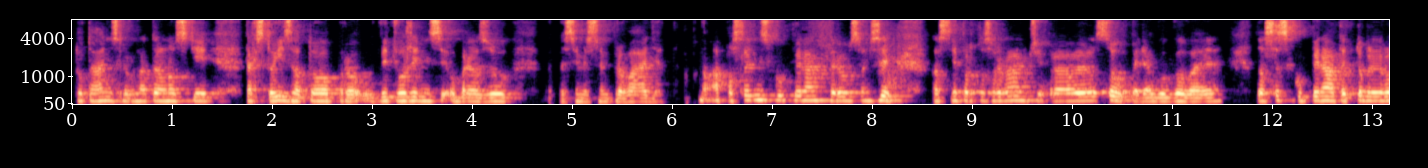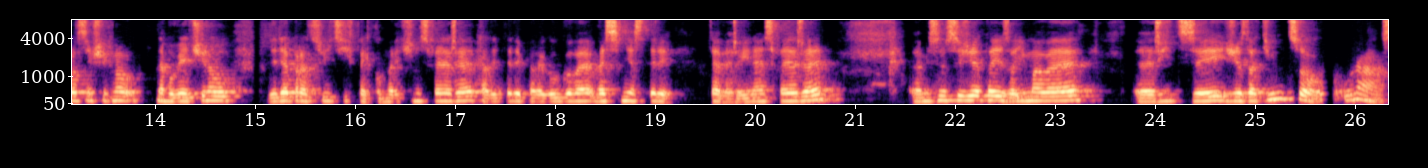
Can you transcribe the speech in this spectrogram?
totální srovnatelnosti, tak stojí za to pro vytvoření si obrazu si myslím provádět. No a poslední skupina, kterou jsem si vlastně pro to srovnání připravil, jsou pedagogové. Zase skupina, teď to byly vlastně všechno, nebo většinou lidé pracující v té komerční sféře, tady tedy pedagogové, ve směs tedy té veřejné sféře. Eh, myslím si, že je zajímavé eh, říci, že zatímco u nás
